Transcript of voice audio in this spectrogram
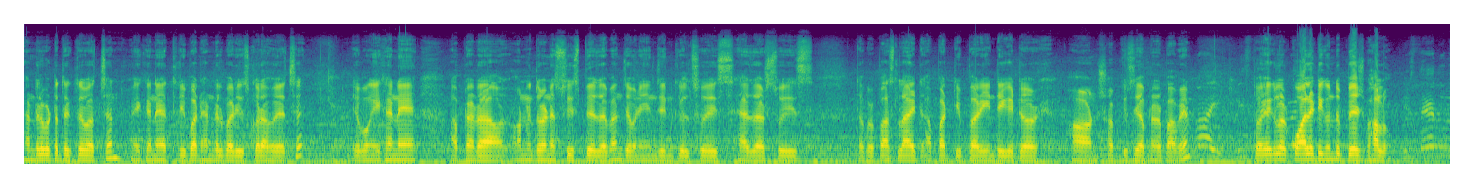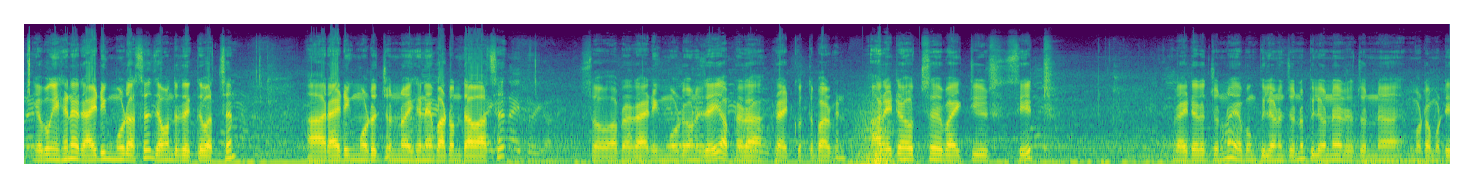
হ্যান্ডেলবারটা দেখতে পাচ্ছেন। এখানে থ্রি পার্ট হ্যান্ডেলবার ইউজ করা হয়েছে। এবং এখানে আপনারা অনেক ধরনের সুইচ পেয়ে যাবেন, যেমন engine kill switch hazard switch, তারপর pass light upper dipper indicator horn সব কিছুই আপনারা পাবেন। তো এগুলোর কোয়ালিটি কিন্তু বেশ ভালো। এবং এখানে রাইডিং মোড আছে যেমনটা দেখতে পাচ্ছেন। রাইডিং মোডের জন্য এখানে বাটন দেওয়া আছে। সো আপনার রাইডিং মোড অনুযায়ী আপনারা রাইড করতে পারবেন। আর এটা হচ্ছে বাইকটির সিট রাইডারের জন্য এবং পিলনের জন্য। পিলনের জন্য মোটামুটি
